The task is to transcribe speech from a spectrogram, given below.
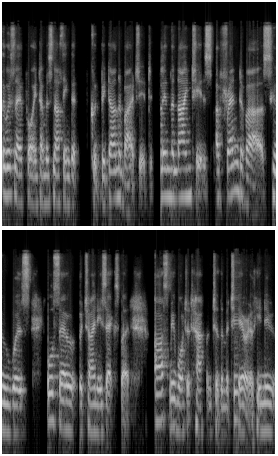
there was no and was nothing that could be done about it. In the 90s, a friend of ours who was also a Chinese expert asked me what had happened to the material. He knew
